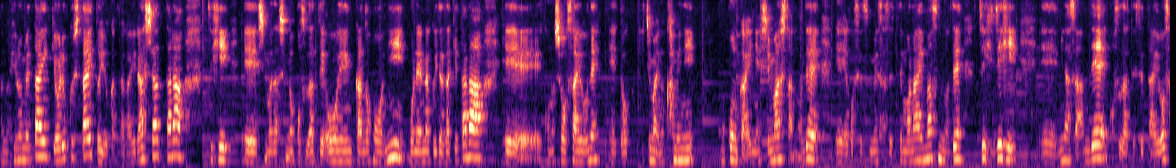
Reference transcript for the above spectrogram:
あの、広めたい、協力したいという方がいらっしゃったら、ぜひ、えー、島田市の子育て応援課の方にご連絡いただけたら、えー、この詳細をね、え、ー、と、一枚の紙に今回ね、しましたので、えー、ご説明させてもらいますので、ぜひぜひ、え、皆さんで子育て世帯を支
